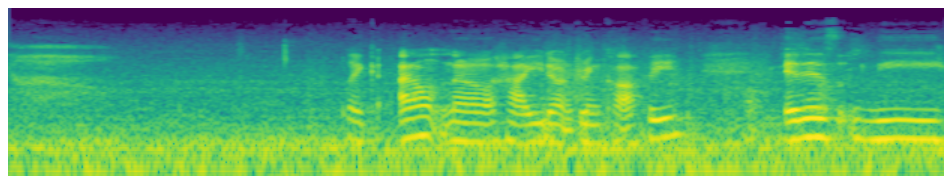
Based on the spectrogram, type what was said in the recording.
Like, I don't know how you don't drink coffee. It is the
